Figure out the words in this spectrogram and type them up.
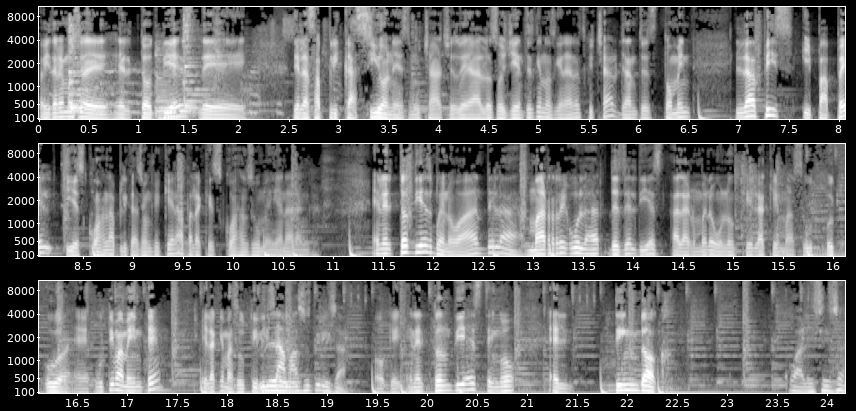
hoy traemos el, el top 10 de, de las aplicaciones, muchachos, a los oyentes que nos quieran escuchar, ya entonces tomen lápiz y papel y escojan la aplicación que quieran para que escojan su media naranja. En el top 10, bueno, va de la más regular desde el 10 a la número 1, que es la que más u- u- u- eh, últimamente es la que más utiliza. La más utilizada. Ok, en el top 10 tengo el TikTok. ¿Cuál es esa?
